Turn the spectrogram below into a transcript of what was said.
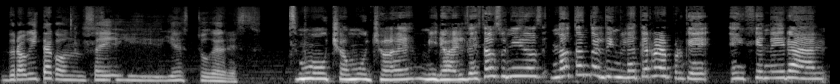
droguita con 6 yes to the dress. Mucho, mucho, ¿eh? Mira, el de Estados Unidos, no tanto el de Inglaterra, porque en general,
